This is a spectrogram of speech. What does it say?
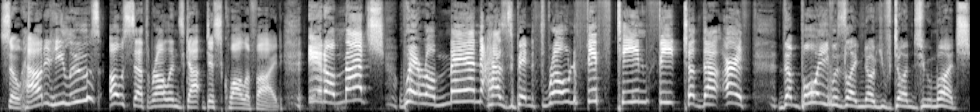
So how did he lose? Oh, Seth Rollins got disqualified in a match where a man has been thrown 15 feet to the earth. The boy was like, no, you've done too much.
